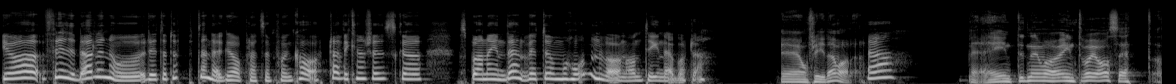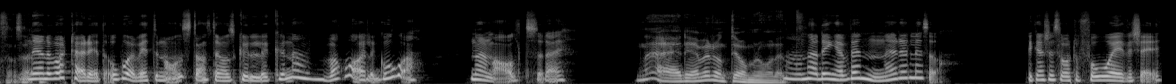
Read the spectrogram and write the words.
Ja, Frida hade nog ritat upp den där gravplatsen på en karta. Vi kanske ska spana in den. Vet du om hon var någonting där borta? Eh, om Frida var där? Ja, Nej, inte, jag- inte vad jag har sett. Alltså, så ni hade varit här i ett år. Vet du någonstans där hon skulle kunna vara eller gå? Normalt sådär. Nej, det är väl runt i området. Hon hade inga vänner eller så. Det kanske är svårt att få i och för sig.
